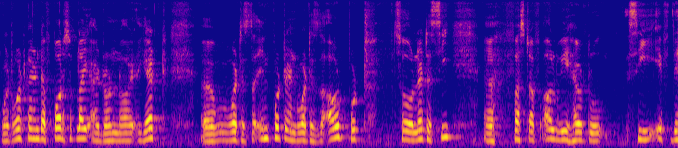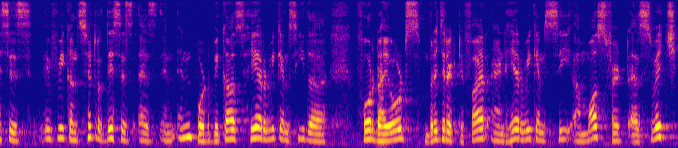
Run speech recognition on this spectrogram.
What what kind of power supply? I don't know yet. Uh, what is the input and what is the output? So let us see. Uh, first of all we have to see if this is if we consider this is as an input because here we can see the four diodes bridge rectifier and here we can see a MOSFET as switch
